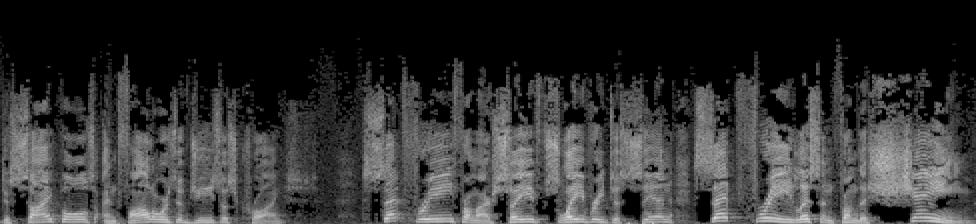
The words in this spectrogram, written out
Disciples and followers of Jesus Christ, set free from our slavery to sin, set free, listen, from the shame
